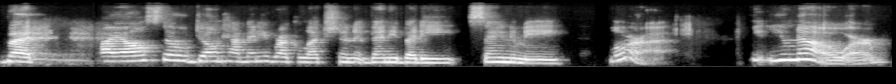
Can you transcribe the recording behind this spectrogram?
but I also don't have any recollection of anybody saying to me, Laura, you, you know, or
